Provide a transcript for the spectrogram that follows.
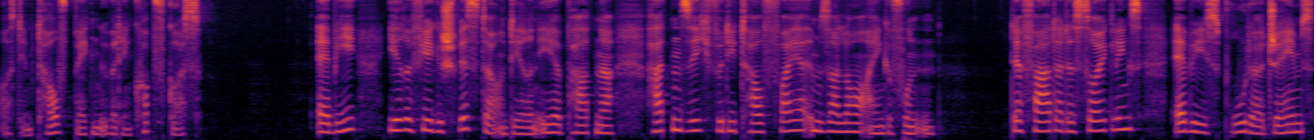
aus dem Taufbecken über den Kopf goss. Abby, ihre vier Geschwister und deren Ehepartner hatten sich für die Tauffeier im Salon eingefunden. Der Vater des Säuglings, Abbys Bruder James,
